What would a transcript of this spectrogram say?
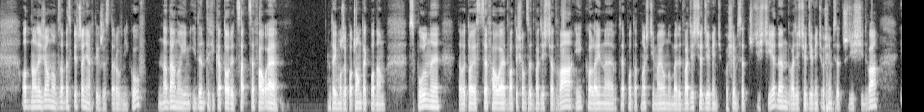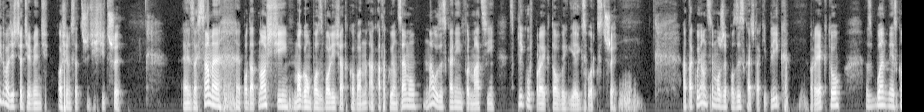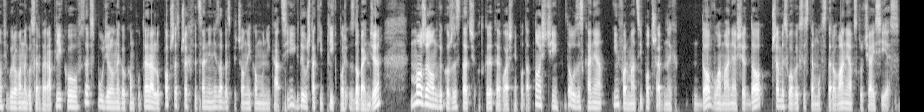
odnaleziono w zabezpieczeniach tychże sterowników, nadano im identyfikatory CVE. Tutaj może początek podam wspólny, to jest CVE 2022 i kolejne te podatności mają numery 29831, 29832 i 29833. E, zaś same podatności mogą pozwolić atakującemu na uzyskanie informacji z plików projektowych GXWorks 3. Atakujący może pozyskać taki plik projektu z błędnie skonfigurowanego serwera plików, ze współdzielonego komputera lub poprzez przechwycenie niezabezpieczonej komunikacji. Gdy już taki plik zdobędzie, może on wykorzystać odkryte właśnie podatności do uzyskania informacji potrzebnych do włamania się do przemysłowych systemów sterowania, w skrócie ICS.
